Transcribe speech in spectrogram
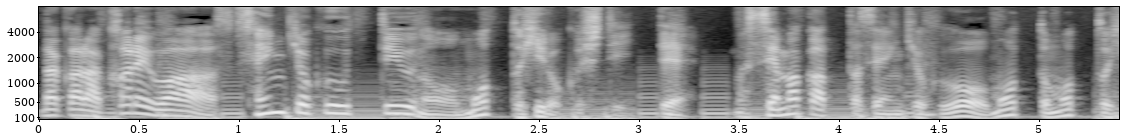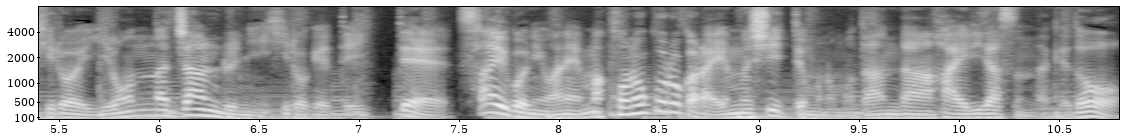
だから彼は選曲っていうのをもっと広くしていって、まあ狭かった選曲をもっともっと広いいろんなジャンルに広げていって、最後にはね、まあ、この頃から MC ってものもだんだん入り出すんだけど、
